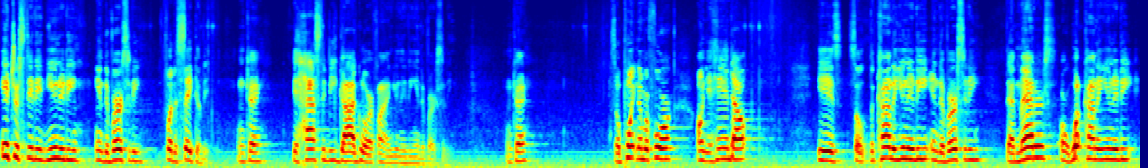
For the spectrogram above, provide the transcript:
interested in unity and diversity for the sake of it. Okay? It has to be God glorifying unity and diversity. Okay? So, point number four on your handout is so the kind of unity and diversity that matters, or what kind of unity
